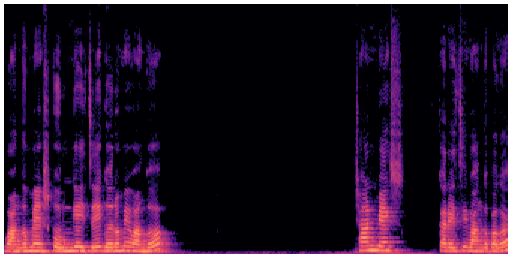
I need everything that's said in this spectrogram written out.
वांगं मॅश करून घ्यायचं आहे गरम आहे वांगं. छान मॅश करायचे वांगं बघा.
